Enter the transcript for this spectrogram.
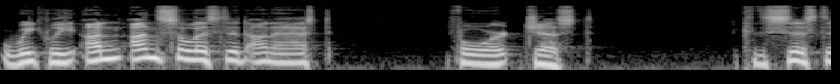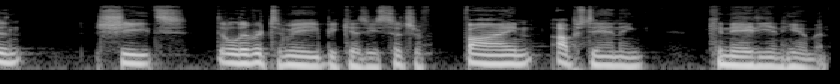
weekly, un- unsolicited, unasked for just consistent sheets delivered to me because he's such a fine, upstanding Canadian human.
